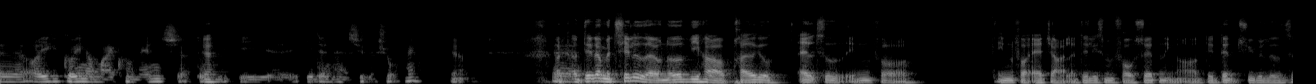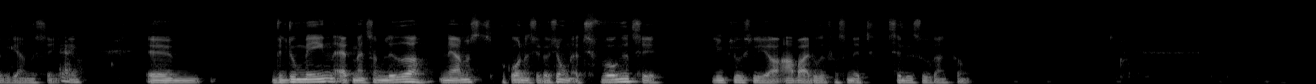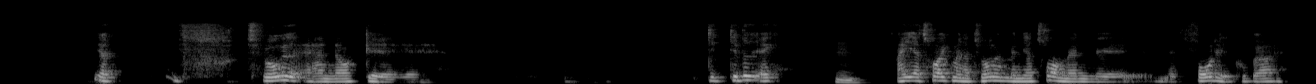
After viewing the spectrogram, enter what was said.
øh, og ikke gå ind og micromanage dem Ja. i, øh, i den her situation. Ikke? Ja. Og, og det der med tillid er jo noget, vi har prædiket altid inden for, inden for Agile, at det er ligesom en forudsætning, og det er den type ledelse, vi gerne vil se. Ja. Ikke? Øhm, vil du mene, at man som leder nærmest på grund af situationen er tvunget til lige pludselig at arbejde ud fra sådan et tillidsudgangspunkt? Jeg, tvunget er nok, øh, det, det ved jeg ikke. Hmm. Nej, jeg tror ikke, man er tvunget, men jeg tror, man med, med fordel kunne gøre det.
